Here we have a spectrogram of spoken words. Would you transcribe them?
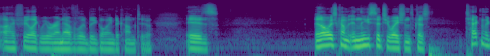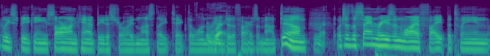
I feel like we were inevitably going to come to, is it always comes in these situations because technically speaking, Sauron can't be destroyed unless they take the One Ring Right. to the fires of Mount Doom. Right. Which is the same reason why a fight between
